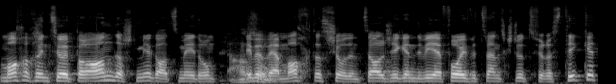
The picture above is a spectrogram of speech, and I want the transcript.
machen können sie ja jemand anders. Mir geht es mehr darum, also. eben, wer macht das schon? Dann zahlst du irgendwie 25 Stutz für ein Ticket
